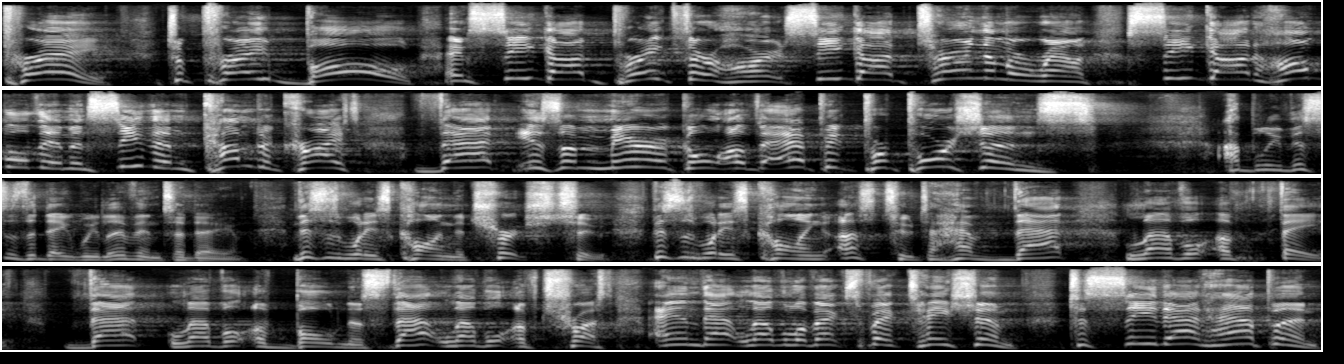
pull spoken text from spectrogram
pray, to pray bold and see God break their heart, see God turn them around, see God humble them and see them come to Christ, that is a miracle of epic proportions. I believe this is the day we live in today. This is what he's calling the church to. This is what he's calling us to, to have that level of faith, that level of boldness, that level of trust, and that level of expectation. To see that happen,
